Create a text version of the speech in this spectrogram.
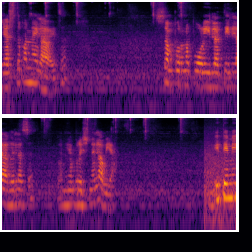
जास्त पण नाही लावायचं. संपूर्ण पोळीला तेल लागेल असं पण या ब्रशने लावूया. इथे मी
